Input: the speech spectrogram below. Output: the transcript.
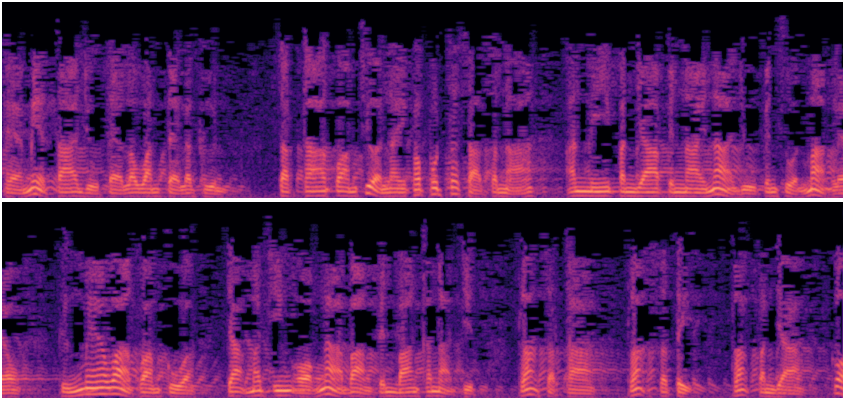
แผ่เมตตาอยู่แต่ละวันแต่ละคืนศรัทธาความเชื่อในพระพุทธศาสนา อันมีปัญญาเป็นนายหน้าอยู่เป็นส่วนมากแล้ว ถึงแม้ว่าความกลัวจะมาชิงออกหน้าบ้างเป็นบางขนาดจิต พระศรัทธา พระสติ พระปัญญาก็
